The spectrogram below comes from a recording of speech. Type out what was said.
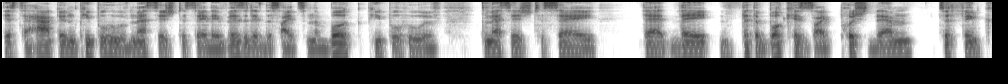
this to happen, people who have messaged to say they visited the sites in the book, people who have messaged to say that they that the book has like pushed them to think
